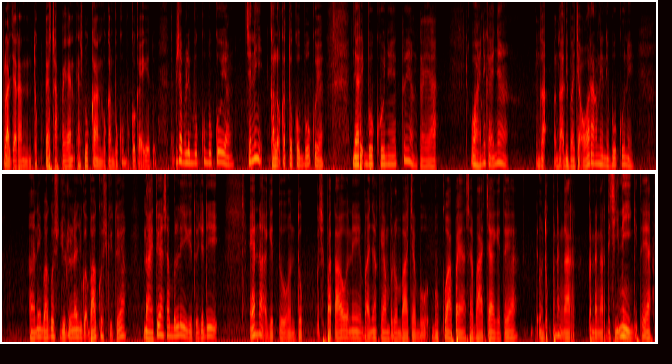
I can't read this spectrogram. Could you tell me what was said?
pelajaran untuk tes CPNS bukan bukan buku-buku kayak gitu. Tapi saya beli buku-buku yang sini kalau ke toko buku ya nyari bukunya itu yang kayak wah ini kayaknya nggak nggak dibaca orang nih nih buku nih nah, ini bagus judulnya juga bagus gitu ya. Nah itu yang saya beli gitu. Jadi enak gitu untuk siapa tahu nih banyak yang belum baca bu buku apa yang saya baca gitu ya. Untuk pendengar pendengar di sini gitu ya.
